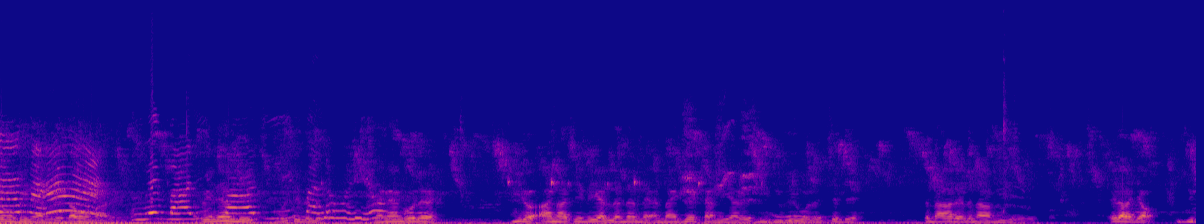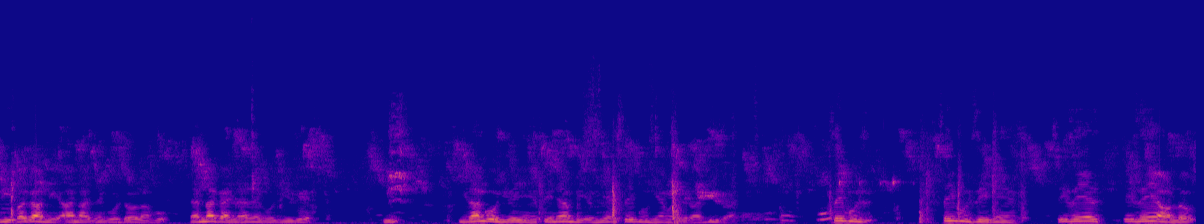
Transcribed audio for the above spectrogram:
လုံးပြီးနေတယ်တောင်းပန်ပါတယ်။ဒီနေ့နေကိုရှိတယ်လို့နိုင်ငံကိုလည်းပြီးတော့အာဏာရှင်တွေကလက်နက်နဲ့အနိုင်ကျင့်ခံနေရတဲ့ဒီလူတွေကိုလည်းချစ်တယ်။သနာရတယ်သနာမိတယ်။အဲဒါကြောင့်ဒီဒီဘက်ကနေအာဏာရှင်ကိုတော်လှန်ဖို့လက်နက်ကင်လမ်းစဉ်ကိုယူခဲ့ဒီဒီလမ်းကိုရွေးရင်ဖိနေမီအမြဲစိတ်ပူညံမှာဆိုတာသိပါတယ်။စိတ်ပူစိတ်ပူစေခြင်းစိတ်စင်းရစိတ်စင်းရအောင်လုပ်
